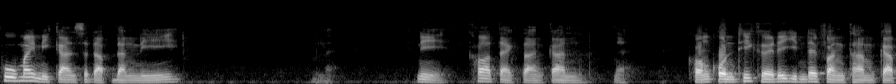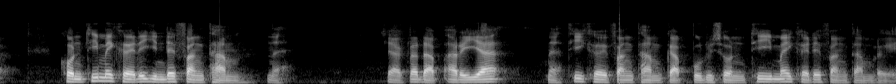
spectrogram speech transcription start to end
ผู้ไม่มีการสดับดังนี้ นี่ข้อแตกต่างกันนะ ของคนที่เคยได้ยินได้ฟังธรรมกับคนที่ไม่เคยได้ยินได้ฟังธรรมนะจากระดับอริยะนะที่เคยฟังธรรมกับปุถุชนที่ไม่เคยได้ฟังธรรมเลย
